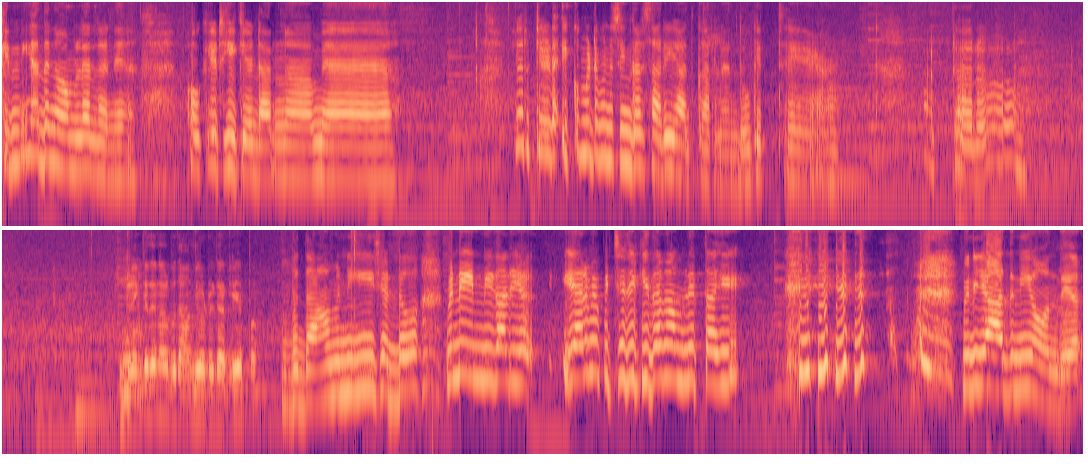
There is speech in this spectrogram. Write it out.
ਕਿੰਨੀਆਂ ਦੇ ਨਾਮ ਲੈ ਲੈਣੇ ਆ। ਓਕੇ ਠੀਕ ਹੈ ਡਨ ਮੈਂ ਯਾਰ ਕਿਹੜਾ ਇੱਕ ਮਿੰਟ ਮੈਨੂੰ ਸਿੰਗਰ ਸਾਰੇ ਯਾਦ ਕਰ ਲੈਣ ਦੋ ਕਿੱਥੇ ਐਕਟਰ ਡਰਿੰਕ ਦੇ ਨਾਲ ਬਦਾਮ ਵੀ ਆਰਡਰ ਕਰ ਲਈ ਆਪਾਂ। ਬਦਾਮ ਨਹੀਂ ਛੱਡੋ। ਮੈਨੂੰ ਇੰਨੀ ਗੱਲ ਯਾ- ਯਾਰ ਮੈਂ ਪਿੱਛੇ ਜੇ ਕਿਹਦਾ ਨਾਮ ਲਿੱਤਾ ਸੀ? ਮੈਨੂੰ ਯਾਦ ਨਹੀਂ ਆਉਂਦੇ ਆ।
